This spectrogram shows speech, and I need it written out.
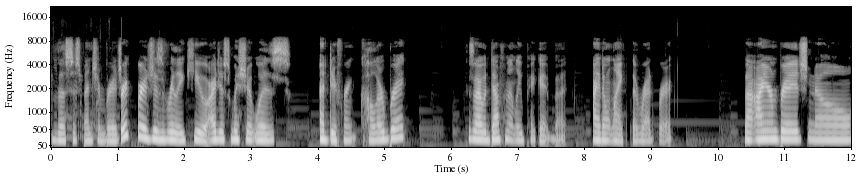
the suspension bridge. Brick bridge is really cute. I just wish it was a different color brick because I would definitely pick it, but I don't like the red brick. The iron bridge, no.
